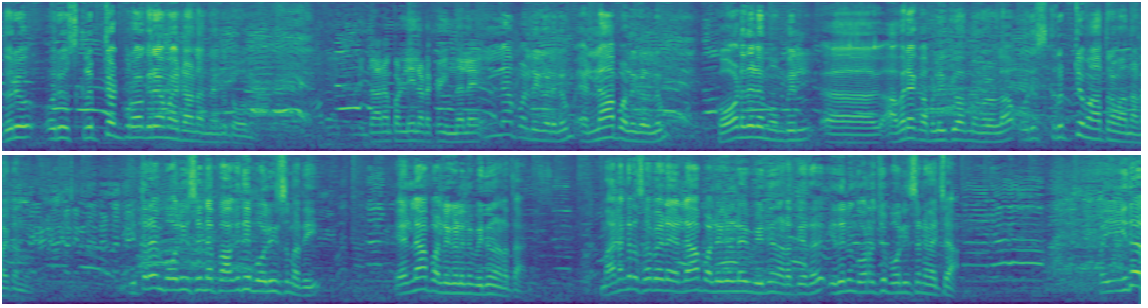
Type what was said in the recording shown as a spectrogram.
ഇതൊരു ഒരു സ്ക്രിപ്റ്റഡ് പ്രോഗ്രാം ആയിട്ടാണ് ഞങ്ങൾക്ക് തോന്നുന്നത്. പള്ളിയിലടക്കം ഇന്നലെ എല്ലാ പള്ളികളിലും എല്ലാ പള്ളികളിലും കോടതിയുടെ മുമ്പിൽ അവരെ കബളിക്കുക എന്നുള്ള ഒരു സ്ക്രിപ്റ്റ് മാത്രമാണ് നടക്കുന്നത്. ഇത്രയും പോലീസിന്റെ പകുതി പോലീസ് മതി എല്ലാ പള്ളികളിലും വിധി നടത്താൻ. മലങ്കര സഭയുടെ എല്ലാ പള്ളികളിലെയും വിധി നടത്തിയത് ഇതിലും കുറച്ച് പോലീസിനെ വെച്ചാ. ഇത്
